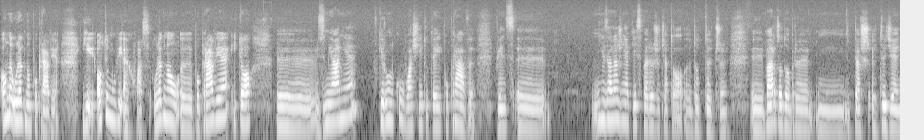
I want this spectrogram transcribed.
one ulegną poprawie. I o tym mówi Echwas. Ulegną e, poprawie i to e, zmianie w kierunku właśnie tutaj poprawy. Więc niezależnie jakiej sfery życia to y, dotyczy. Y, Bardzo dobry mm, też tydzień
